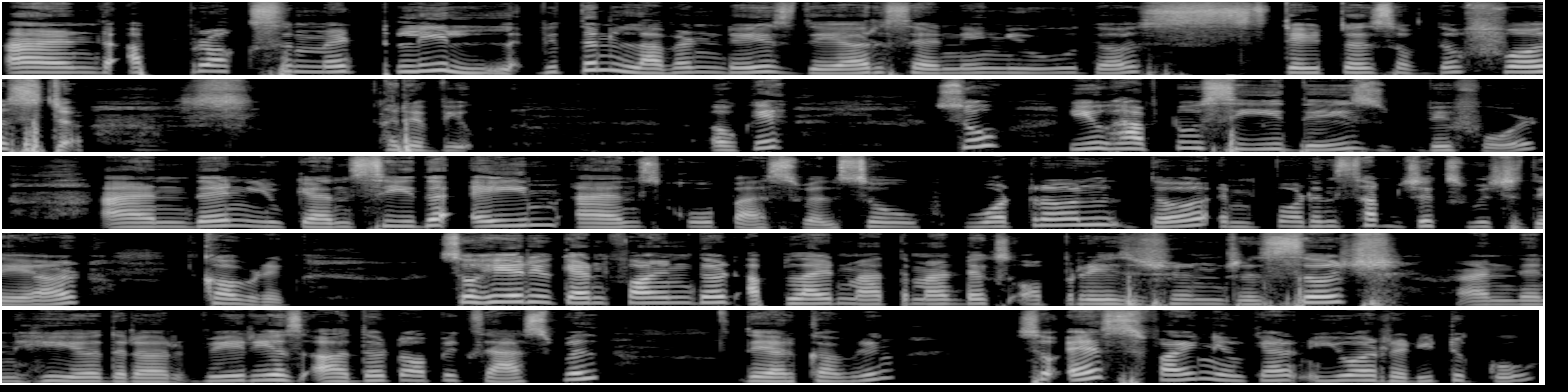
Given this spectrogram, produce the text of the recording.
And approximately within 11 days they are sending you the status of the first review. Okay? So you have to see these before. And then you can see the aim and scope as well. So what are all the important subjects which they are covering so here you can find that applied mathematics operation research and then here there are various other topics as well they are covering. So s fine you can you are ready to go.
